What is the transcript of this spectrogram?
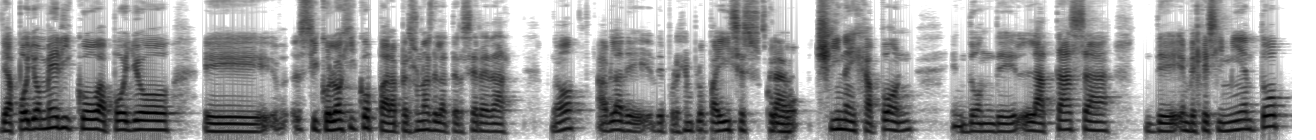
de apoyo médico, apoyo eh, psicológico para personas de la tercera edad, ¿no? Habla de, por ejemplo, países como China y Japón, en donde la tasa de envejecimiento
